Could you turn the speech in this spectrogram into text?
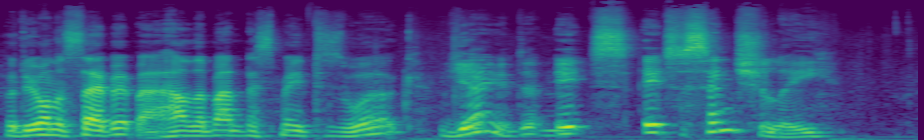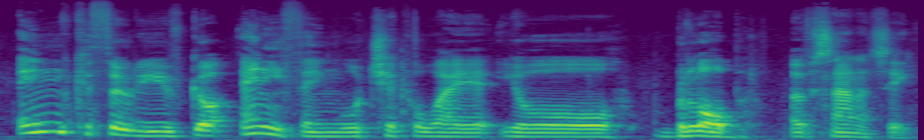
But do you want to say a bit about how the madness meters work? Yeah, it's it's essentially in Cthulhu. You've got anything will chip away at your blob of sanity.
